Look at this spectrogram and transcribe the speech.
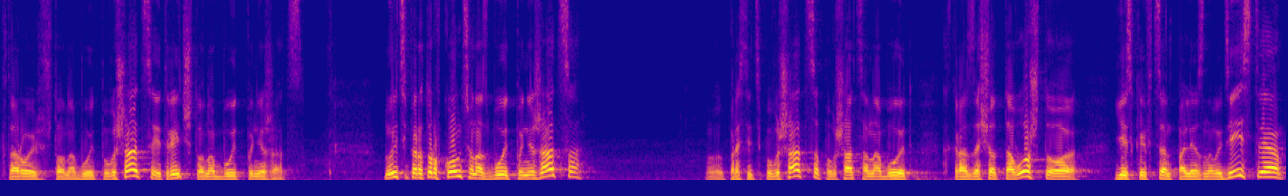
второй, что она будет повышаться, и третий, что она будет понижаться. Ну и температура в комнате у нас будет понижаться, Э, простите, повышаться. Повышаться она будет как раз за счет того, что есть коэффициент полезного действия,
